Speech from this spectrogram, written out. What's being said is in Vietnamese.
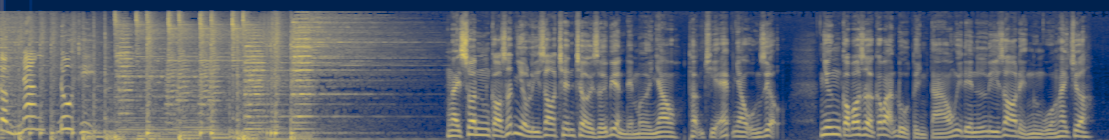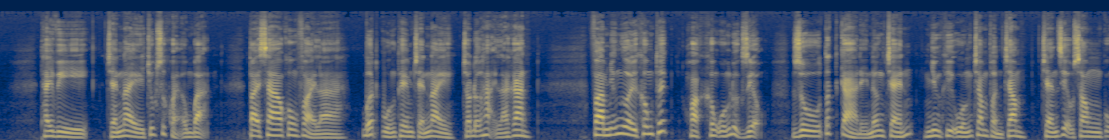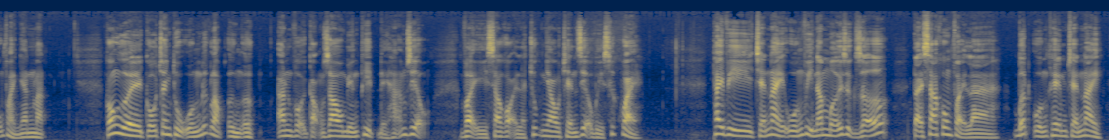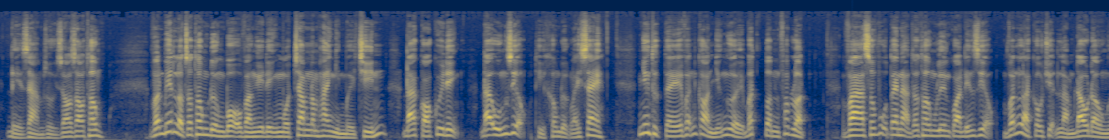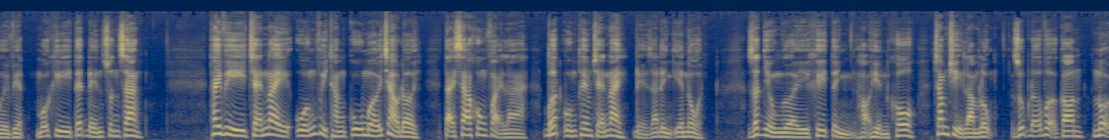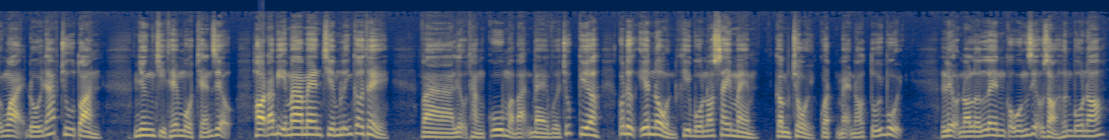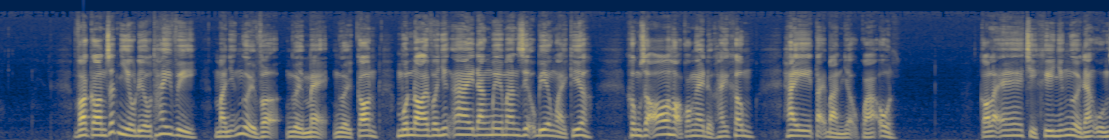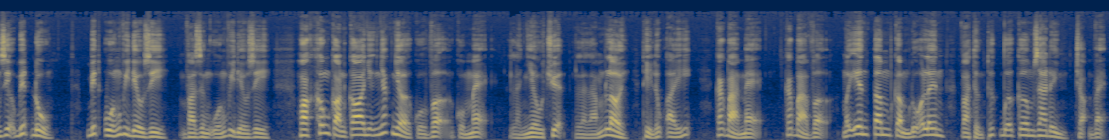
Cẩm nang đô thị Ngày xuân có rất nhiều lý do trên trời dưới biển để mời nhau, thậm chí ép nhau uống rượu. Nhưng có bao giờ các bạn đủ tỉnh táo nghĩ đến lý do để ngừng uống hay chưa? Thay vì chén này chúc sức khỏe ông bạn, tại sao không phải là bớt uống thêm chén này cho đỡ hại lá gan? Phàm những người không thích hoặc không uống được rượu, dù tất cả để nâng chén, nhưng khi uống trăm phần trăm, chén rượu xong cũng phải nhăn mặt. Có người cố tranh thủ uống nước lọc ừng ực, ăn vội cọng rau miếng thịt để hãm rượu. Vậy sao gọi là chúc nhau chén rượu vì sức khỏe? Thay vì chén này uống vì năm mới rực rỡ, tại sao không phải là bớt uống thêm chén này để giảm rủi ro giao thông? Vẫn biết luật giao thông đường bộ và Nghị định 100 năm 2019 đã có quy định đã uống rượu thì không được lái xe. Nhưng thực tế vẫn còn những người bất tuân pháp luật. Và số vụ tai nạn giao thông liên quan đến rượu vẫn là câu chuyện làm đau đầu người Việt mỗi khi Tết đến xuân sang. Thay vì chén này uống vì thằng cu mới chào đời, tại sao không phải là bớt uống thêm chén này để gia đình yên ổn? Rất nhiều người khi tỉnh họ hiền khô, chăm chỉ làm lụng, giúp đỡ vợ con, nội ngoại đối đáp chu toàn. Nhưng chỉ thêm một chén rượu, họ đã bị ma men chiếm lĩnh cơ thể. Và liệu thằng cu mà bạn bè vừa chúc kia có được yên ổn khi bố nó say mềm, cầm chổi quật mẹ nó túi bụi? Liệu nó lớn lên có uống rượu giỏi hơn bố nó? Và còn rất nhiều điều thay vì mà những người vợ, người mẹ, người con muốn nói với những ai đang mê man rượu bia ngoài kia. Không rõ họ có nghe được hay không, hay tại bàn nhậu quá ồn. Có lẽ chỉ khi những người đang uống rượu biết đủ, biết uống vì điều gì và dừng uống vì điều gì, hoặc không còn coi những nhắc nhở của vợ, của mẹ là nhiều chuyện, là lắm lời, thì lúc ấy các bà mẹ, các bà vợ mới yên tâm cầm đũa lên và thưởng thức bữa cơm gia đình trọn vẹn.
